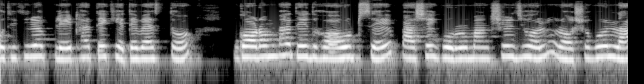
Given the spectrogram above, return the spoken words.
অতিথিরা প্লেট হাতে খেতে ব্যস্ত। গরম ভাতে ধোয়া উঠছে, পাশে গরুর মাংসের ঝোল, রসগোল্লা,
